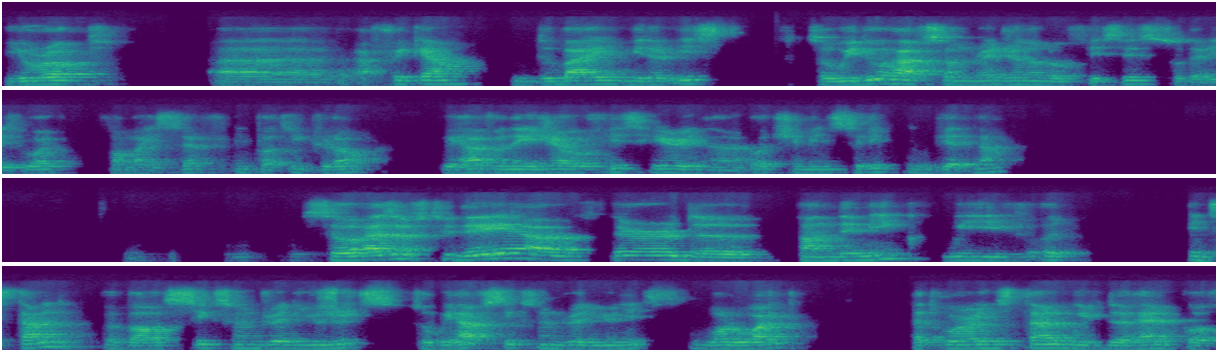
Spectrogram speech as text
Europe, uh, Africa, Dubai, Middle East, so we do have some regional offices. So that is why for myself in particular, we have an Asia office here in uh, Ho Chi Minh City in Vietnam. So as of today, after the pandemic, we've uh, installed about 600 units. So we have 600 units worldwide that were installed with the help of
